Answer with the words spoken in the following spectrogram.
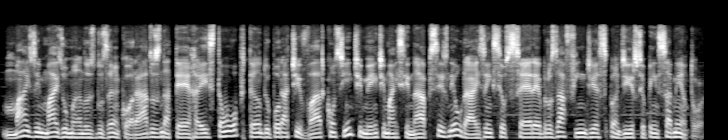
mais e mais humanos dos ancorados na Terra estão optando por ativar conscientemente mais sinapses neurais em seus cérebros a fim de expandir seu pensamento,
